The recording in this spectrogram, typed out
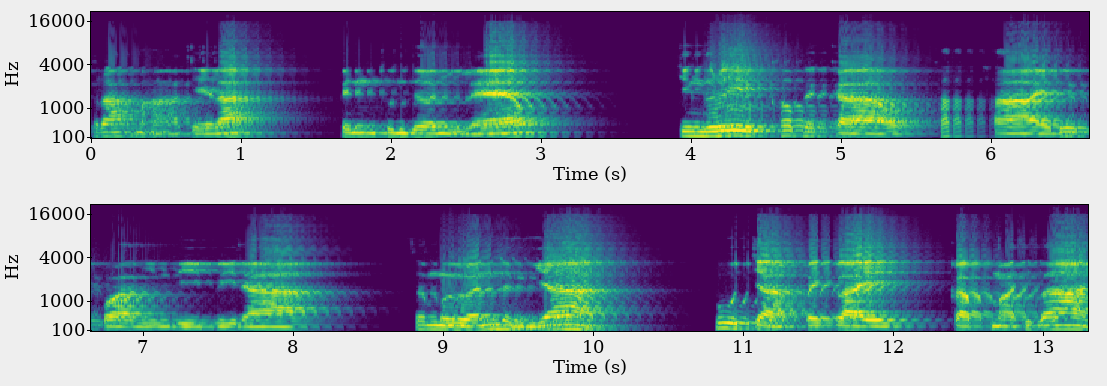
พระมหาเถระ เป็นทุนเดินอยู่แล้ว จึงรีบเข้าไปกล่าวทักทายด้วยความยินดีปรีดา เสมือนหนึ่งญาติ ผู้จากไปไกลกลับมาที่บ้าน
